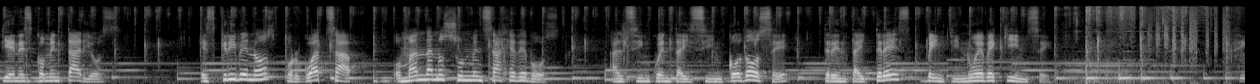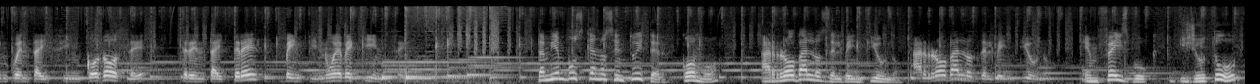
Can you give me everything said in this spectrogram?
¿Tienes comentarios? Escríbenos por WhatsApp o mándanos un mensaje de voz al 5512 33 29 15. 5512 33 29 15. También búscanos en Twitter como arroba los del 21. Arroba los del 21. En Facebook y YouTube,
